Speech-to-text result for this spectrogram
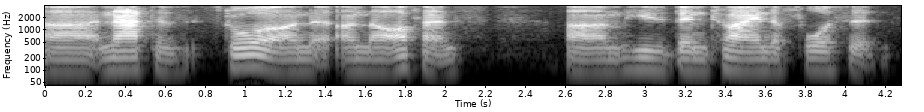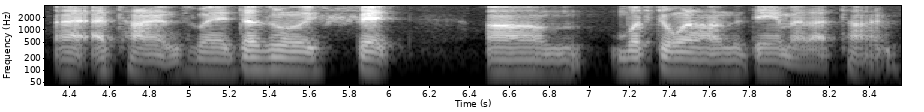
uh, an active scorer on the on the offense. Um, he's been trying to force it at, at times when it doesn't really fit um, what's going on in the game at that time.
